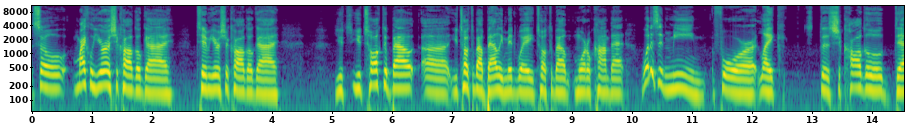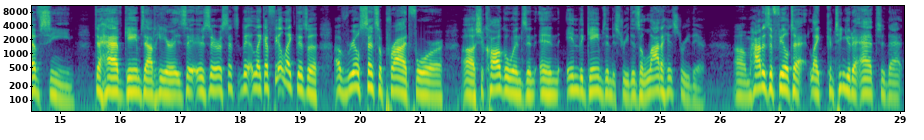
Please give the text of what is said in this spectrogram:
so Michael, you're a Chicago guy. Tim, you're a Chicago guy. You you talked about uh, you talked about Bally Midway. Talked about Mortal Kombat. What does it mean for like the Chicago dev scene to have games out here? Is there is there a sense like I feel like there's a, a real sense of pride for uh, Chicagoans and in, in the games industry. There's a lot of history there. Um, how does it feel to like continue to add to that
